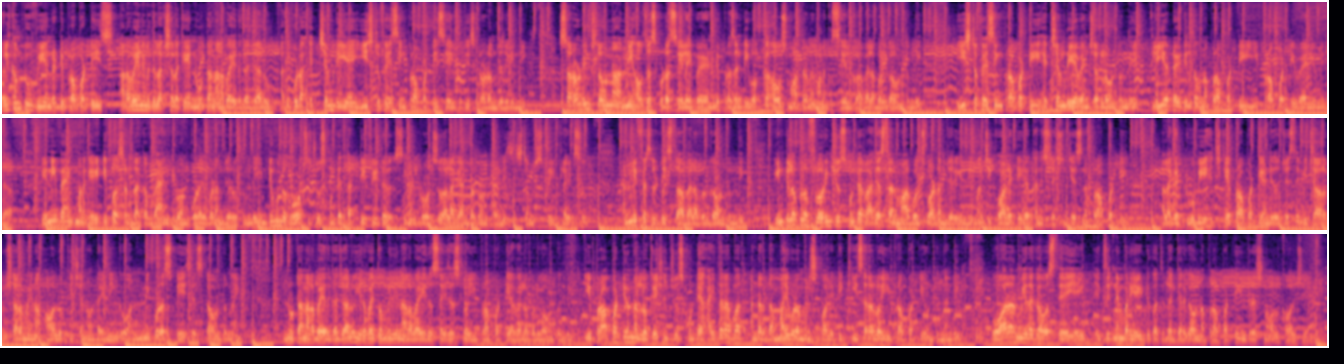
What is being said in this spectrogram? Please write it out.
Welcome to V N Reddy properties అరవై ఎనిమిది లక్షలకే నూట నలభై ఐదు గజాలు. అది కూడా హెచ్ఎండిఏ ఈస్ట్ ఫేసింగ్ ప్రాపర్టీ సేల్కు తీసుకురావడం జరిగింది. సరౌండింగ్స్లో ఉన్న అన్ని హౌసెస్ కూడా సేల్ అయిపోయాయండి. ప్రజెంట్ ఈ ఒక్క హౌస్ మాత్రమే మనకు సేల్కు అవైలబుల్గా ఉంటుంది. ఈస్ట్ ఫేసింగ్ ప్రాపర్టీ హెచ్ఎండిఏ వెంచర్లో ఉంటుంది. క్లియర్ టైటిల్తో ఉన్న ప్రాపర్టీ ఈ ప్రాపర్టీ వాల్యూ మీద ఎనీ బ్యాంక్ మనకి ఎయిటీ పర్సెంట్ దాకా బ్యాంక్ లోన్ కూడా ఇవ్వడం జరుగుతుంది. ఇంటి ముందు రోడ్స్ చూసుకుంటే థర్టీ ఫీట్ సిమెంట్ రోడ్స్ అలాగే underground drainage system street lights అన్ని ఫెసిలిటీస్తో అవైలబుల్గా ఉంటుంది. ఇంటి లోపల ఫ్లోరింగ్ చూసుకుంటే రాజస్థాన్ మార్బుల్స్ వాడడం జరిగింది. మంచి క్వాలిటీగా కన్స్ట్రక్షన్ చేసిన ప్రాపర్టీ అలాగే టూ బీహెచ్కే ప్రాపర్టీ అండ్ ఇది వచ్చేసి విశాల విశాలమైన హాలు కిచెను డైనింగ్ అన్నీ కూడా స్పేసెస్గా ఉంటున్నాయి. నూట నలభై ఐదు గజాలు ఇరవై తొమ్మిది నలభై ఐదు సైజెస్లో ఈ ప్రాపర్టీ అవైలబుల్గా ఉంటుంది. ఈ ప్రాపర్టీ ఉన్న లొకేషన్ చూసుకుంటే హైదరాబాద్ అండర్ దమ్మాయిగూడ మున్సిపాలిటీ కీసరలో ఈ ప్రాపర్టీ ఉంటుందండి. ఓఆర్ఆర్ మీదగా వస్తే ఎయిట్ ఎగ్జిట్ నెంబర్ ఎయిట్కు అతి దగ్గరగా ఉన్న ప్రాపర్టీ. ఇంట్రెస్ట్ వాళ్ళు కాల్ చేయండి.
